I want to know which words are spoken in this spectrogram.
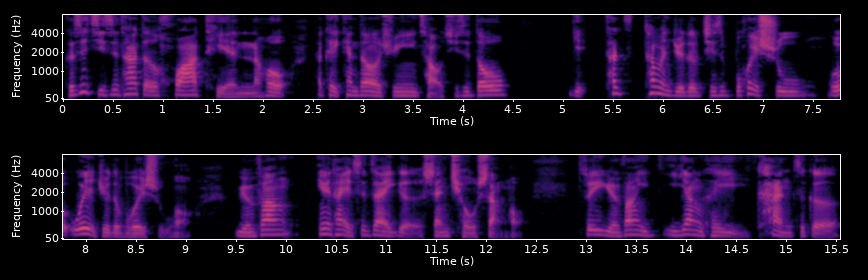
可是其实它的花田，然后他可以看到薰衣草，其实都也他他们觉得其实不会输，我我也觉得不会输哈。远方。因为它也是在一个山丘上哈，所以远方一一样可以看这个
